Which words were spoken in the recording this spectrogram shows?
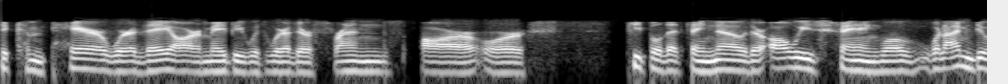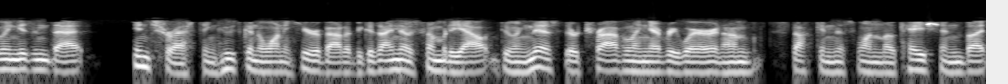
to compare where they are maybe with where their friends are or people that they know. They're always saying, well, what I'm doing isn't that interesting. Who's going to want to hear about it? Because I know somebody out doing this. They're traveling everywhere and I'm stuck in this one location. But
